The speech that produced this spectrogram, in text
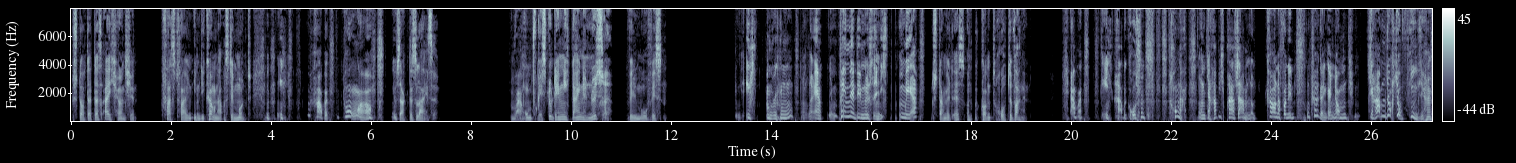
stottert das Eichhörnchen. Fast fallen ihm die Körner aus dem Mund. Ich habe Hunger, sagt es leise. Warum frisst du denn nicht deine Nüsse? will Mo wissen. Ich äh, finde die Nüsse nicht mehr, stammelt es und bekommt rote Wangen. Aber ich habe großen Hunger und da habe ich paar Samen und Körner von den Vögeln genommen. Die haben doch so viele,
